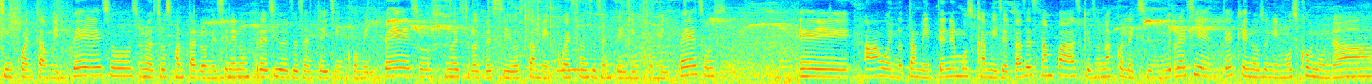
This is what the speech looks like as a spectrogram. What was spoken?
50 mil pesos, nuestros pantalones tienen un precio de 65 mil pesos, nuestros vestidos también cuestan 65 mil pesos. Eh, ah, bueno, también tenemos camisetas estampadas, que es una colección muy reciente, que nos unimos con una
